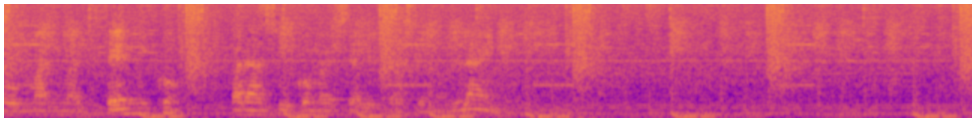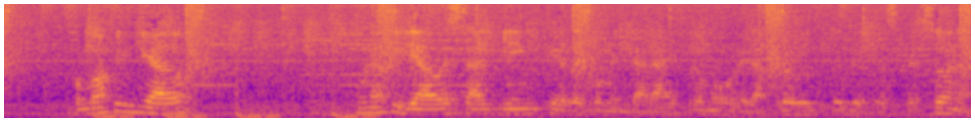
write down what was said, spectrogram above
o un manual técnico para su comercialización online. Como afiliado, un afiliado es alguien que recomendará y promoverá productos de otras personas,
